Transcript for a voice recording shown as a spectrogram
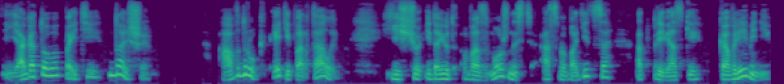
Я готова пойти дальше. А вдруг эти порталы еще и дают возможность освободиться от привязки ко времени?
